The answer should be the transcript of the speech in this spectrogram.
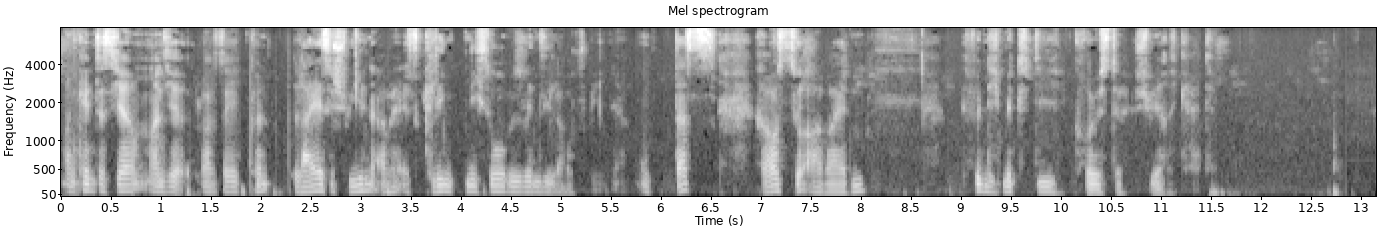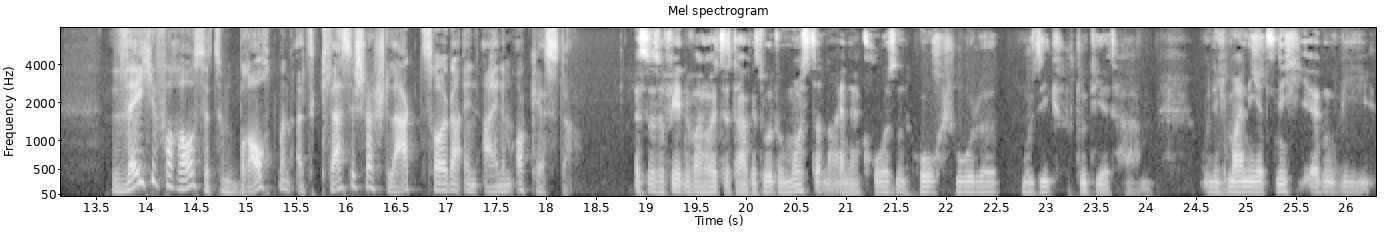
man kennt es ja, manche Leute können leise spielen, aber es klingt nicht so, wie wenn sie laut spielen. Ja. Und das rauszuarbeiten, finde ich mit die größte Schwierigkeit. Welche Voraussetzungen braucht man als klassischer Schlagzeuger in einem Orchester? Es ist auf jeden Fall heutzutage so, du musst an einer großen Hochschule Musik studiert haben. Und ich meine jetzt nicht irgendwie,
